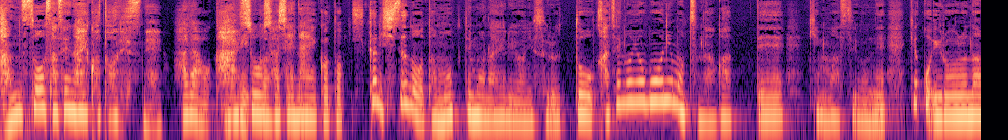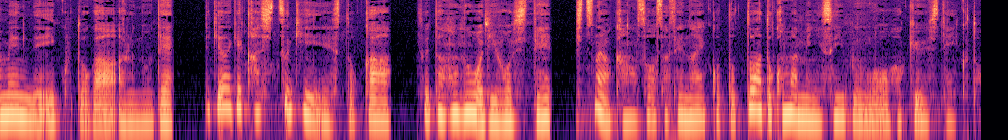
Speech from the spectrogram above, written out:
乾燥させないことですね。肌を乾燥させないこと、はい、しっかり湿度を保ってもらえるようにすると、風邪の予防にもつながってきますよね。結構いろいろな面でいいことがあるので、できるだけ加湿器ですとか、そういったものを利用して、室内を乾燥させないことと、あとこまめに水分を補給していくと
